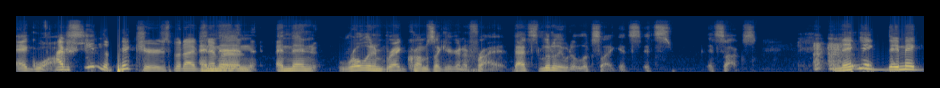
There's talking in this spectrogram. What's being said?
egg wash. I've seen the pictures, but I've and never. then and then roll it in breadcrumbs like you're gonna fry it. That's literally what it looks like. It's it's it sucks. And they make they make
